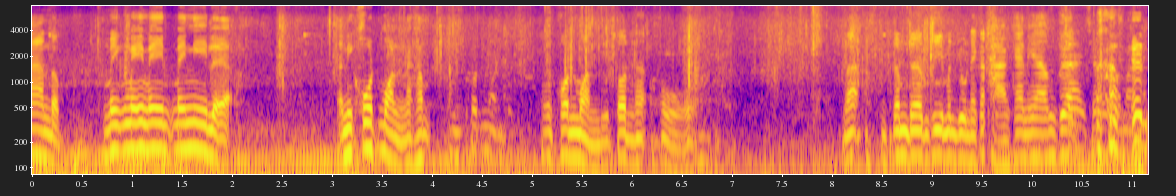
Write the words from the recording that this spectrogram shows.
นานแบบ ไม่ไม่ไม่ไม่นี่เลยอะ อันนี้โคตรหม่อนนะครับมีโคตรหมดนี่โคตรหม่อนดูต้นฮะโอ้โหนะเดิมๆทีมันอยู่ในกระถางแค่นี้ครับเพื่อนใช่ใช่ประมาณนั้น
